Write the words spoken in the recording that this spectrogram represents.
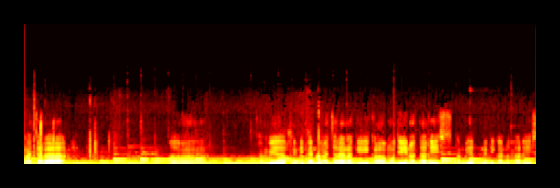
pengacara eh, ambil pendidikan pengacara lagi. Kalau mau jadi notaris ambil pendidikan notaris.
